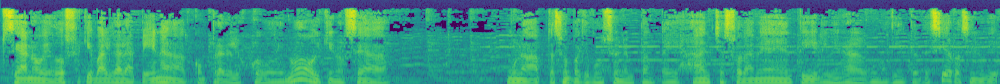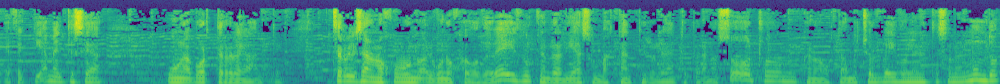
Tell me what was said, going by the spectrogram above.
sea novedoso y que valga la pena comprar el juego de nuevo y que no sea una adaptación para que funcione en pantallas anchas solamente y eliminar algunos dientes de sierra, sino que efectivamente sea un aporte relevante. Se realizaron algunos juegos de béisbol que en realidad son bastante irrelevantes para nosotros, nunca nos ha gustado mucho el béisbol en esta zona del mundo.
